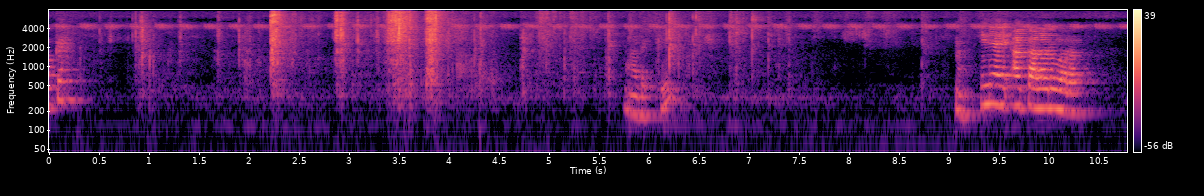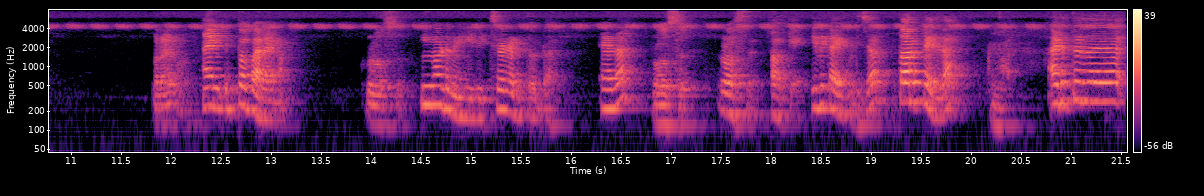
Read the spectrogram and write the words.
ഓക്കെ മടക്കി ഇനി ആ- കളർ പറ. ഇപ്പൊ പറയണം. റോസ്. ഇങ്ങോട്ട് നീ ഇച്ചിരി അടുത്തോട്ടോ ഏതാ? റോസ്. റോസ്. ഓക്കെ ഇത് കൈ പിടിച്ചോ. തുറക്കരുത. അടുത്തത്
